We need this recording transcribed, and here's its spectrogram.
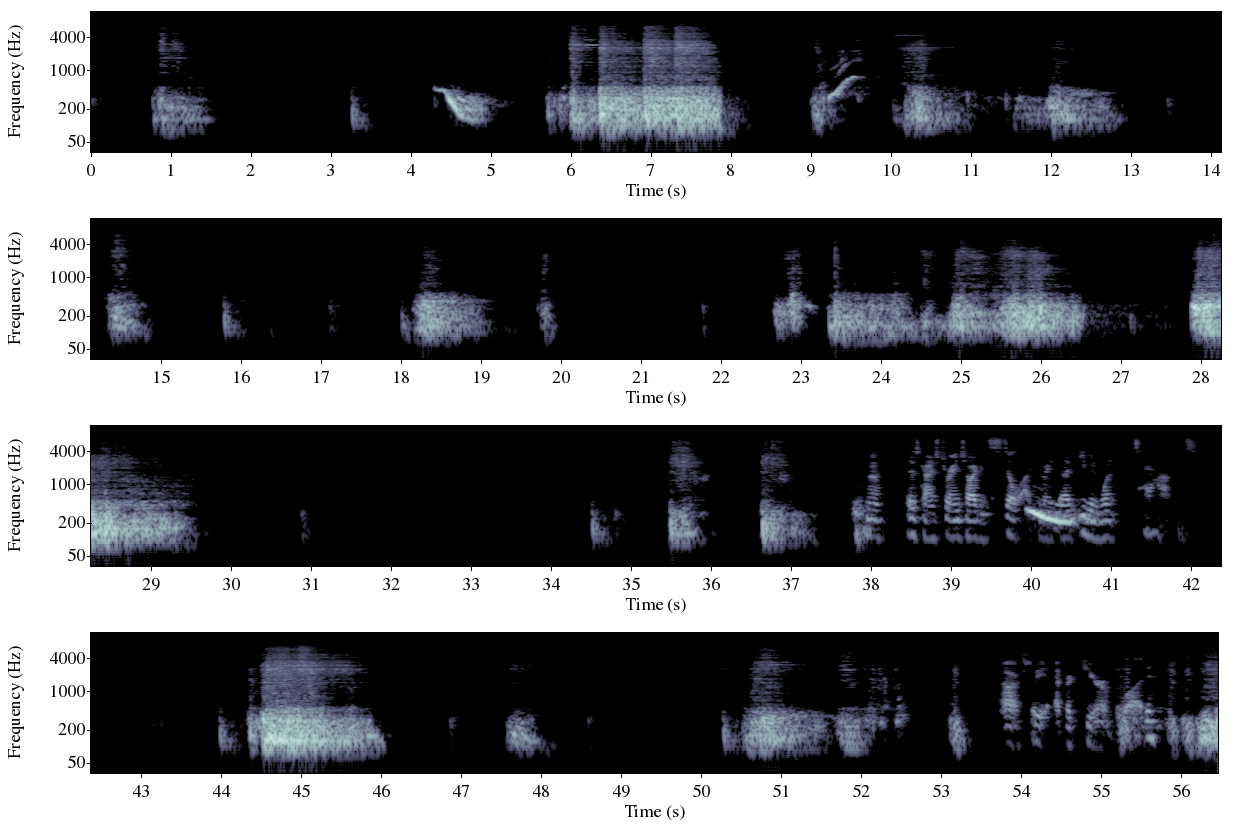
Hmm. It's kind of strange how I can still activate that hmm. even when it's tapped. Oh, sweet. Epicure of Blood. Yikes.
